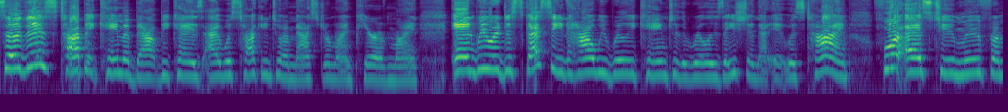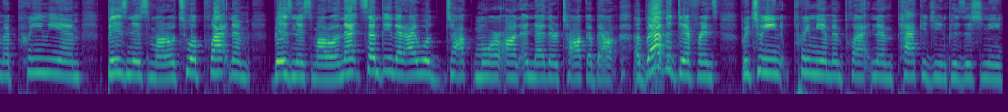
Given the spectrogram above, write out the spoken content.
So, this topic came about because I was talking to a mastermind peer of mine, and we were discussing how we really came to the realization that it was time for us to move from a premium business model to a platinum business model. And that's something that I will talk more on another talk about about the difference between premium and platinum packaging, positioning,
